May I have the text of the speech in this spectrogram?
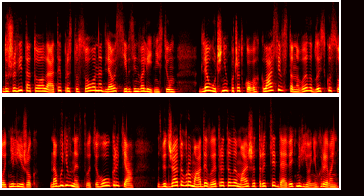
душові та туалети пристосоване для осіб з інвалідністю. Для учнів початкових класів встановили близько сотні ліжок. На будівництво цього укриття з бюджету громади витратили майже 39 мільйонів гривень.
